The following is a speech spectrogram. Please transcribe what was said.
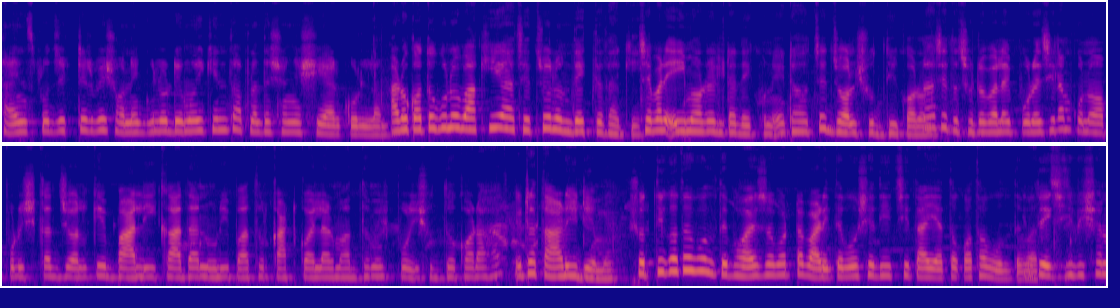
সায়েন্স প্রজেক্টের বেশ অনেকগুলো ডেমোই কিন্তু আপনাদের সঙ্গে শেয়ার করলাম। আরও কতগুলো বাকি আছে চলুন দেখতে থাকি। এবার এই মডেলটা দেখুন এটা হচ্ছে জল শুদ্ধিকরণ। আছে তো ছোটবেলায় পড়েছিলাম কোনো অপরিষ্কার জলকে বালি কাদা নুড়ি পাথর কাঠকয়লার মাধ্যমে পরিশুদ্ধ করা হয়। এটা তারই ডেমো সত্যি কথা বলতে ভয়েস ওভারটা বাড়িতে বসে দিচ্ছি তাই এত কথা বলতে পারছি এক্সিবিশন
